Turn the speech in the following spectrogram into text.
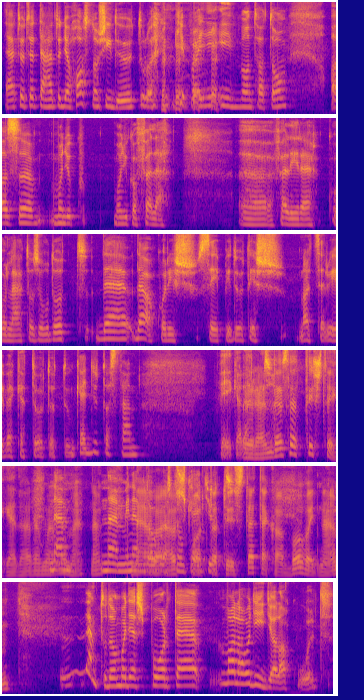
Eltöltött, tehát hogy a hasznos idő tulajdonképpen így, így mondhatom, az mondjuk, mondjuk a fele felére korlátozódott, de, de akkor is szép időt és nagyszerű éveket töltöttünk együtt, aztán vége lett. Rendezett is téged arra már? Nem, nem, nem, nem mi nem ne, dolgoztunk a együtt. tűztetek abból, hogy nem? Nem tudom, hogy ez sport-e, valahogy így alakult.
